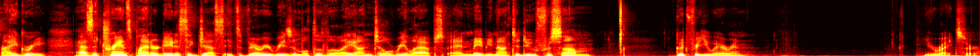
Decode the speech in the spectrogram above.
I agree. As a transplanter data suggests it's very reasonable to delay until relapse and maybe not to do for some. Good for you aaron. You're right sir.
